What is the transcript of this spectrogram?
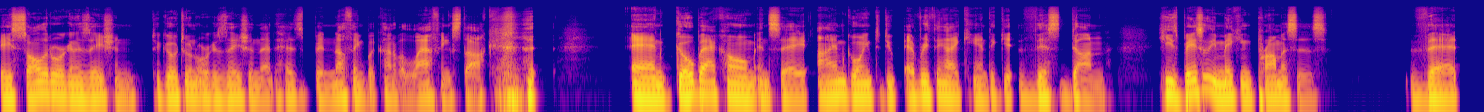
a solid organization to go to an organization that has been nothing but kind of a laughing stock and go back home and say, I'm going to do everything I can to get this done. He's basically making promises that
